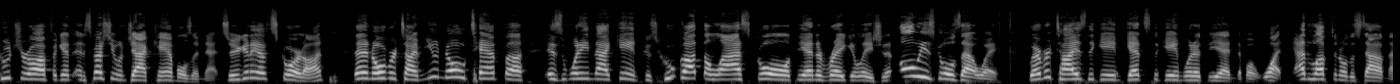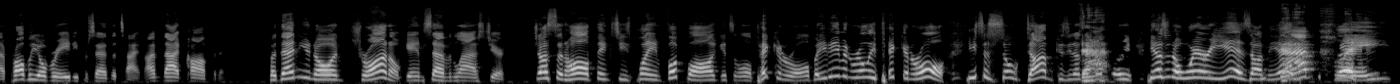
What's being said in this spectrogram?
Kucherov again, and especially when Jack Campbell's in net. So you're going to get scored on. Then in overtime, you know Tampa is winning that game because who got the last goal at the end of regulation? It always goes that way. Whoever ties the game gets the game winner at the end. About what? I'd love to know the stat on that. Probably over 80% of the time. I'm that confident. But then, you know, in Toronto, game seven last year, Justin Holl thinks he's playing football, gets a little pick and roll, but he didn't even really pick and roll. He's just so dumb because he doesn't know where he, he, doesn't know where he is on the that end. That play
